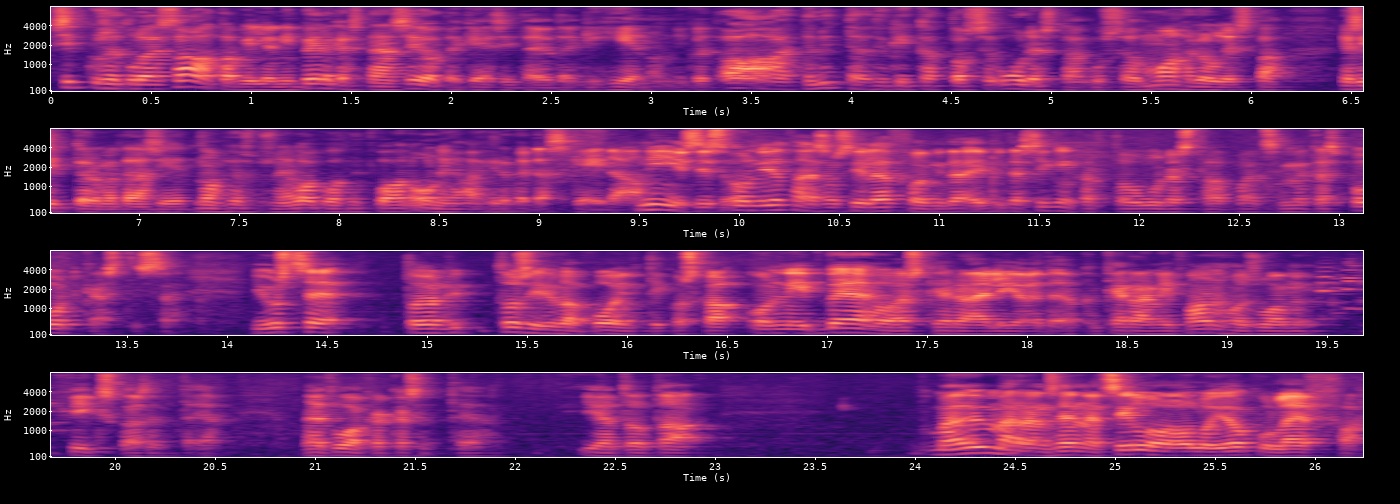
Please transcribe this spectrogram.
Sitten kun se tulee saataville, niin pelkästään se jo tekee sitä jotenkin hienon, niin kuin, että, Aa, että nyt täytyykin katsoa se uudestaan, kun se on mahdollista. Ja sitten törmätään siihen, että no joskus ne elokuvat nyt vaan on ihan hirveätä skeidaa. Niin, siis on jotain sellaisia leffoja, mitä ei pitäisi ikin katsoa uudestaan, paitsi me tässä podcastissa. Just se, toi on tosi hyvä pointti, koska on niitä VHS-keräilijöitä, jotka kerää niitä vanhoja Suomi Fix-kasetteja, näitä vuokrakasetteja. Ja tota, mä ymmärrän sen, että silloin on ollut joku leffa,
